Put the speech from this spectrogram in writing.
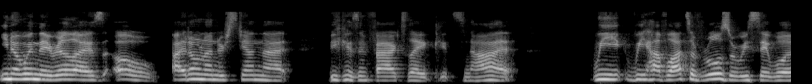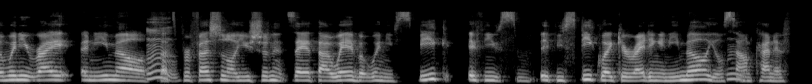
you know, when they realize, oh, I don't understand that because in fact, like it's not we we have lots of rules where we say well and when you write an email that's Mm. professional you shouldn't say it that way but when you speak if you if you speak like you're writing an email you'll Mm. sound kind of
